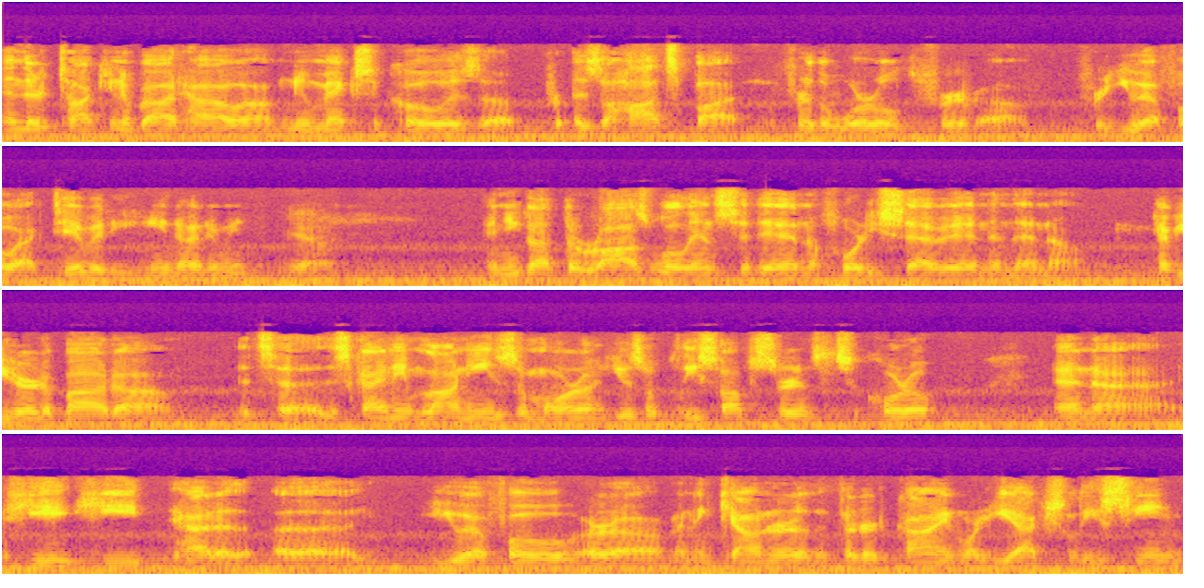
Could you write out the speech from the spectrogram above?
and they're talking about how um, New Mexico is a is a hotspot for the world for um, for UFO activity. You know what I mean? Yeah. And you got the Roswell incident of '47, and then um, have you heard about um, it's uh, this guy named Lonnie Zamora? He was a police officer in Socorro, and uh, he he had a, a UFO or uh, an encounter of the third kind where he actually seen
